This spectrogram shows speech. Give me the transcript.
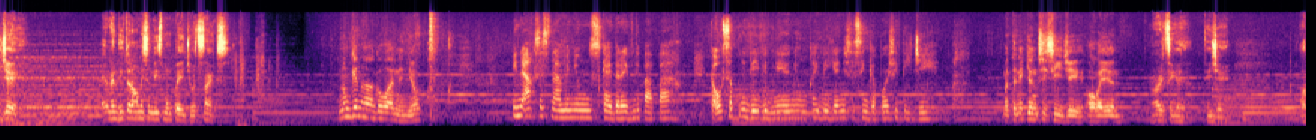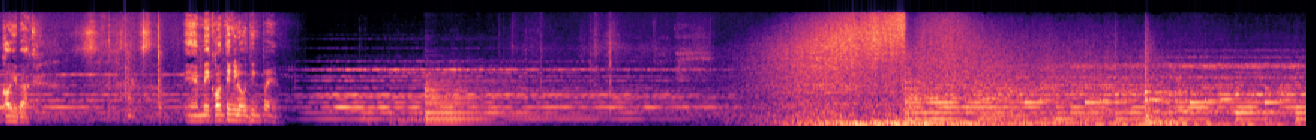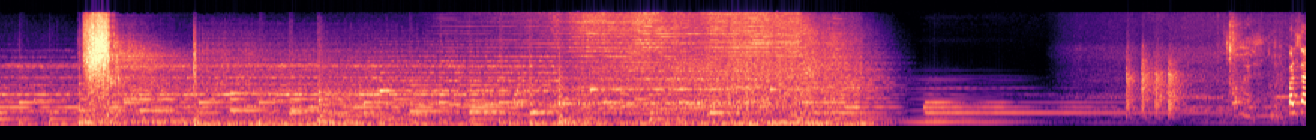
TJ, eh, nandito na kami sa mismong page. What's next? Anong ginagawa ninyo? Ina-access namin yung SkyDrive ni Papa. Kausap ni David ngayon yung kaibigan niya sa Singapore, si TJ. Matinik yun si CJ. Okay yun. Alright, sige. TJ, I'll call you back. Eh, may konting loading pa eh.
